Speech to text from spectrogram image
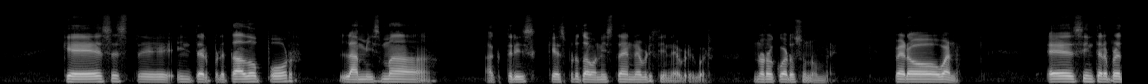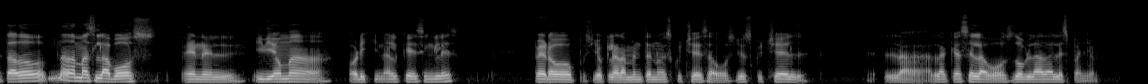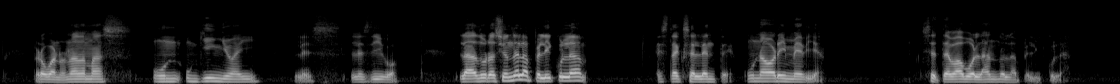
que es este interpretado por la misma actriz que es protagonista en Everything Everywhere. No recuerdo su nombre. Pero bueno, es interpretado nada más la voz en el idioma original que es inglés. Pero pues yo claramente no escuché esa voz. Yo escuché la, la, que hace la voz doblada al español. Pero bueno, nada más un, guiño ahí, les, les digo. La duración de la película está excelente, una hora y media. Se te va volando la película.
